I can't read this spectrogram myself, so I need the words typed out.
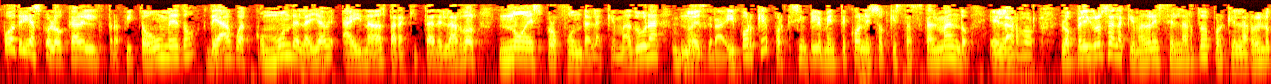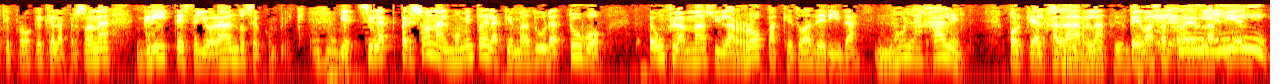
Podrías colocar el trapito húmedo de agua común de la llave ahí nada más para quitar el ardor. No es profunda la quemadura, no es grave. ¿Y por qué? Porque simplemente con eso que estás calmando el ardor. Lo peligroso de la quemadura es el ardor, porque el ardor es lo que provoca que la persona grite, esté llorando, se complique. Bien, si la persona al momento de la quemadura tuvo un flamazo y la ropa quedó adherida, no la jalen. Porque al jalarla te vas a traer la piel.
